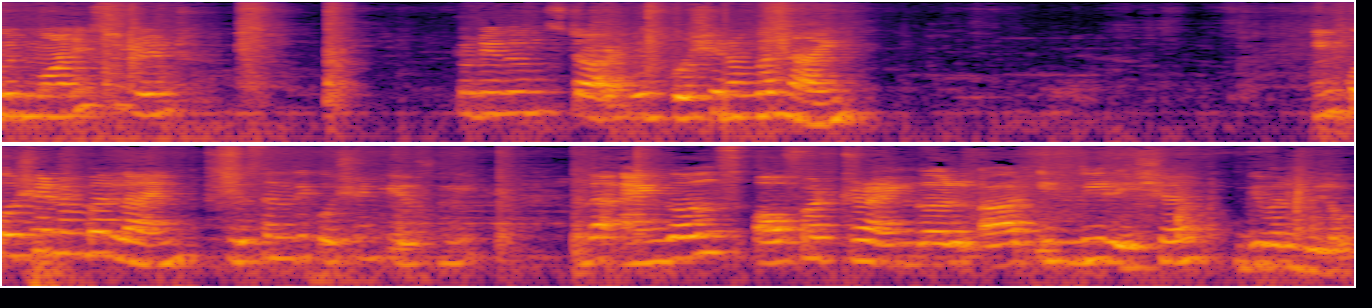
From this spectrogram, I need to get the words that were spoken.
Good morning student today will start with question number nine in question number nine listen the question carefully the angles of a triangle are in the ratio given below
